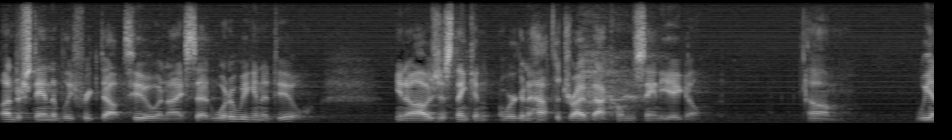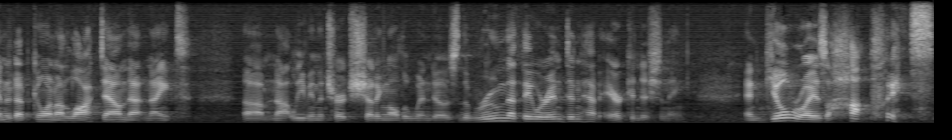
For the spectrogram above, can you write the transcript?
understandably freaked out too. And I said, What are we going to do? You know, I was just thinking, we're going to have to drive back home to San Diego. Um, we ended up going on lockdown that night um, not leaving the church, shutting all the windows. The room that they were in didn't have air conditioning. And Gilroy is a hot place.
